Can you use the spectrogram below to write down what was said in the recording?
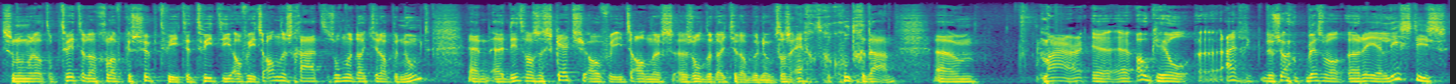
ze noemen dat op Twitter dan geloof ik een subtweet. Een tweet die over iets anders gaat zonder dat je dat benoemt. En dit was een sketch over iets anders zonder dat je dat benoemt. Het was echt goed gedaan. Um, maar uh, ook heel, uh, eigenlijk dus ook best wel een realistisch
